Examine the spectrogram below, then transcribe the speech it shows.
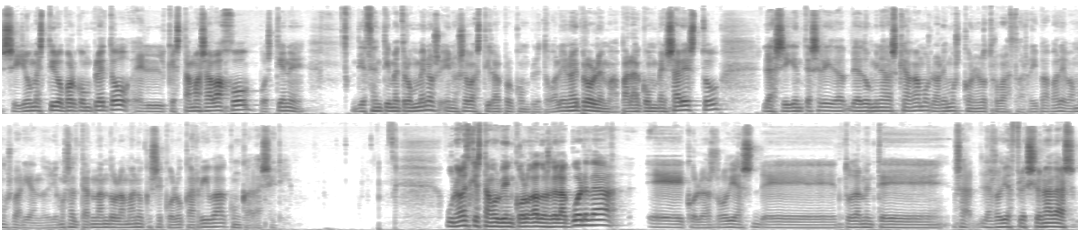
si yo me estiro por completo, el que está más abajo, pues tiene 10 centímetros menos y no se va a estirar por completo, ¿vale? No hay problema. Para compensar esto, la siguiente serie de dominadas que hagamos lo haremos con el otro brazo arriba, ¿vale? Vamos variando. Iremos alternando la mano que se coloca arriba con cada serie. Una vez que estamos bien colgados de la cuerda, eh, con las rodillas de, totalmente, o sea, las rodillas flexionadas,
